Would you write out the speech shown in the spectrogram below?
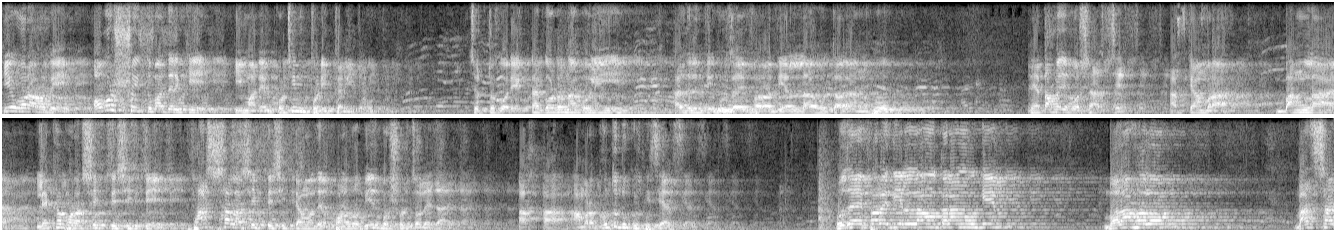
কি করা হবে? অবশ্যই তোমাদেরকে ইমানের কঠিন পরীক্ষা নিতে হবে। ছোট্ট করে একটা ঘটনা বলি। হাজরতে হুজাইফা রাদিয়াল্লাহু তাআলা আনহু নেতা হয়ে বসে আসছেন। আজকে আমরা বাংলা লেখাপড়া শিখতে শিখতে পাঠশালা শিখতে শিখতে আমাদের পনেরো বিশ বছর চলে যায়। আহা, আমরা কতটুকু পিছিয়ে আছি? বলা হলো, বাদশাহ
